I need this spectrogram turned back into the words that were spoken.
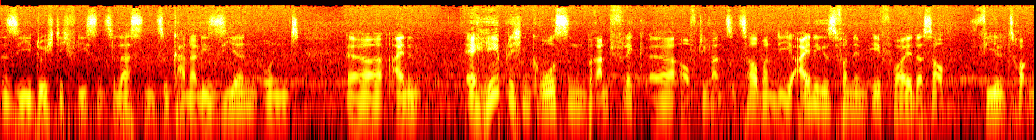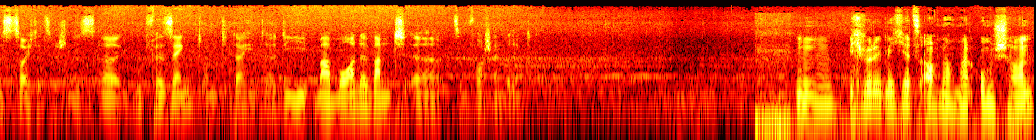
sie durch dich fließen zu lassen, zu kanalisieren und einen erheblichen großen Brandfleck auf die Wand zu zaubern, die einiges von dem Efeu, das auch viel trockenes Zeug dazwischen ist, äh, gut versenkt und dahinter die marmorne Wand äh, zum Vorschein bringt. Hm, Ich würde mich jetzt auch nochmal umschauen,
